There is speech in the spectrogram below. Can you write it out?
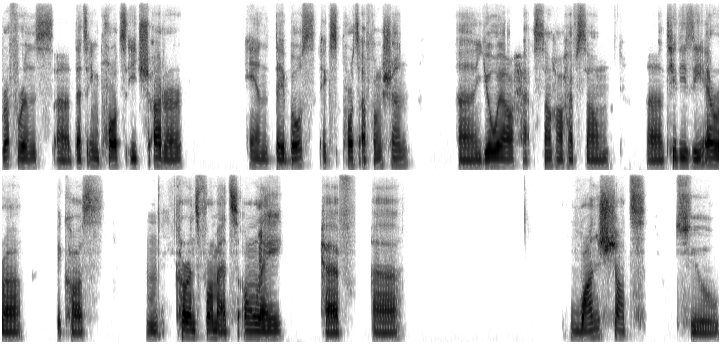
reference uh, that imports each other and they both export a function uh, you will ha somehow have some uh, TDZ error because mm, current formats only have uh, one shot to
